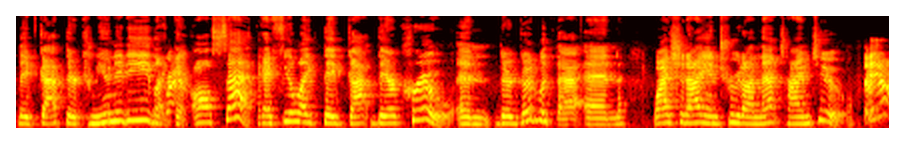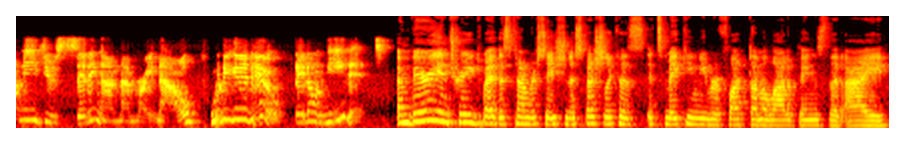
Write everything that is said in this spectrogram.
They've got their community, like Right. they're all set. Like, I feel like they've got their crew and they're good with that. And why should I intrude on that time too? They don't need you sitting on them right now. What are you going to do? They don't need it. I'm very intrigued by this conversation, especially because it's making me reflect on a lot of things that I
